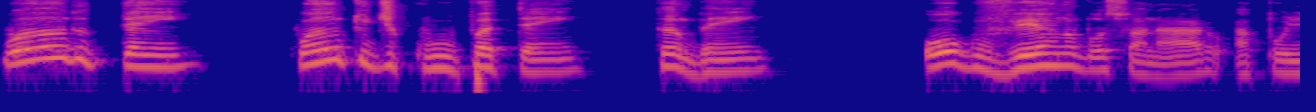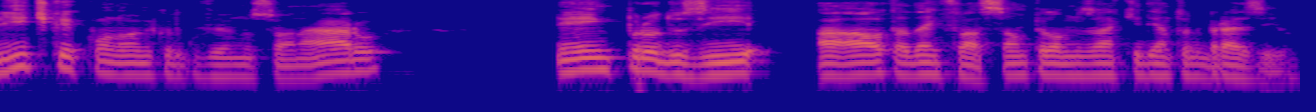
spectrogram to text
Quando tem, quanto de culpa tem também o governo Bolsonaro, a política econômica do governo Bolsonaro, em produzir a alta da inflação, pelo menos aqui dentro do Brasil.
